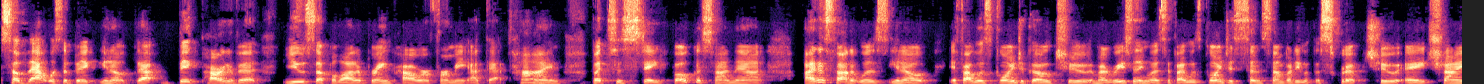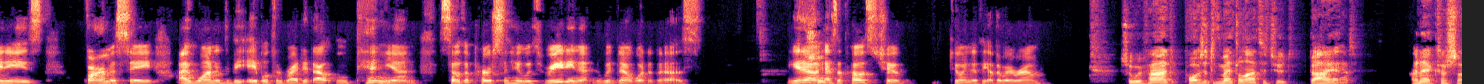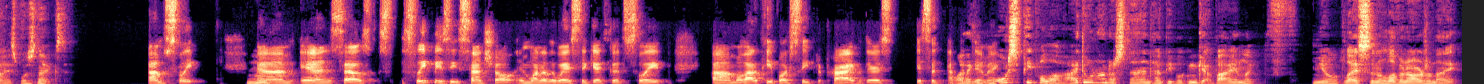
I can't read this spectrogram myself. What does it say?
so that was a big you know that big part of it used up a lot of brain power for me at that time. But to stay focused on that i just thought it was you know if i was going to go to and my reasoning was if i was going to send somebody with a script to a chinese pharmacy i wanted to be able to write it out in pinyin so the person who was reading it would know what it is you know so, as opposed to doing it the other way around. So we've had positive mental attitude diet yep and exercise. What's next? Um, sleep. Mm. Um, and so s- sleep is essential. And one of the ways to get good sleep, um, a lot of people are sleep deprived. There's it's an well, epidemic. I think most people are. I don't understand how people can get by in like you know less than eleven hours a night.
